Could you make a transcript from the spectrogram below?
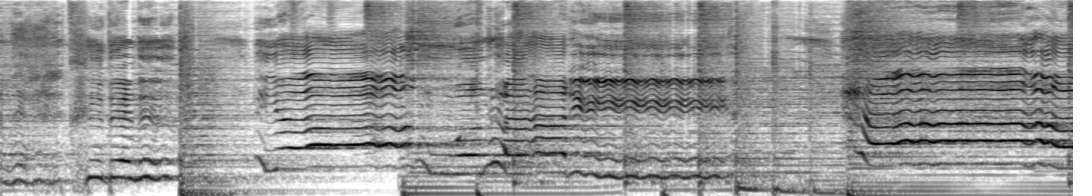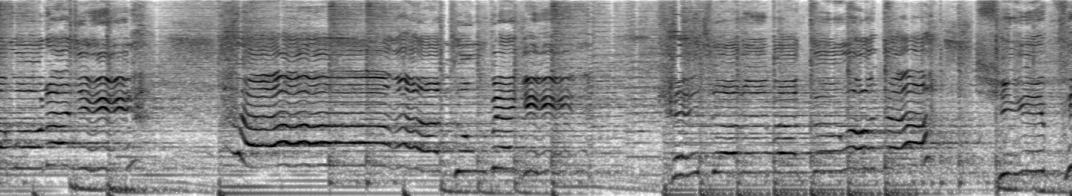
안에 그대는 영원하리. 아모라니 아 동백이 계절을 바꾸다 싶으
